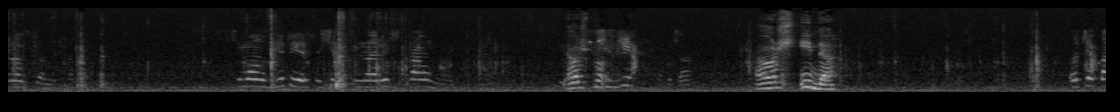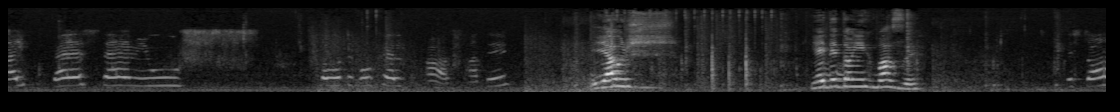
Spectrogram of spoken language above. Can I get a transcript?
Teraz zamykam. Szymon, gdzie ty jesteś? Ja jestem na respawnie. Ja już, po, Się gdzie? Dobra. ja już idę. Poczekaj, ja jestem już koło tego help aż, a ty? Ja już... Ja idę do nich bazy. Wiesz co?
